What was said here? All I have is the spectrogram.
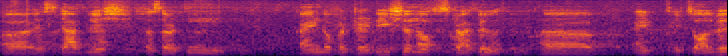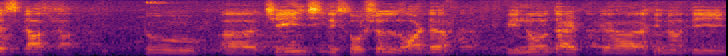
uh, establish a certain kind of a tradition of struggle. Uh, and it's always tough to uh, change the social order. We know that uh, you know the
